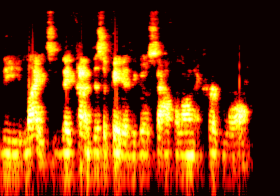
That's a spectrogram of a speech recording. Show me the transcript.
the lights, they kind of dissipate as it goes south along that curved wall.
